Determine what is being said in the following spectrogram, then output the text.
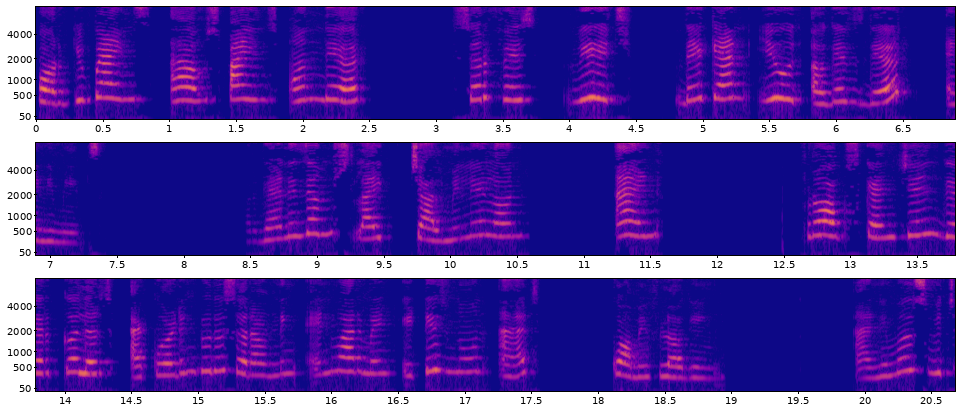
porcupines have spines on their surface which they can use against their enemies. Organisms like Chalmelon and frogs can change their colors according to the surrounding environment. It is known as camouflaging. Animals which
